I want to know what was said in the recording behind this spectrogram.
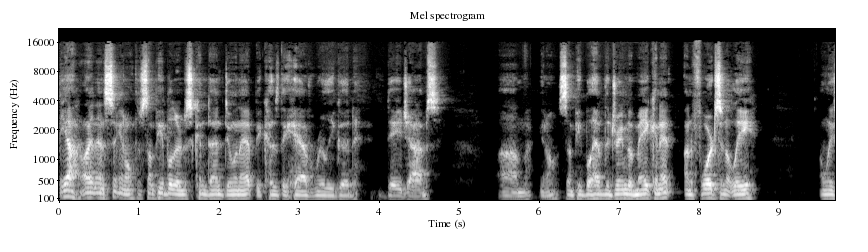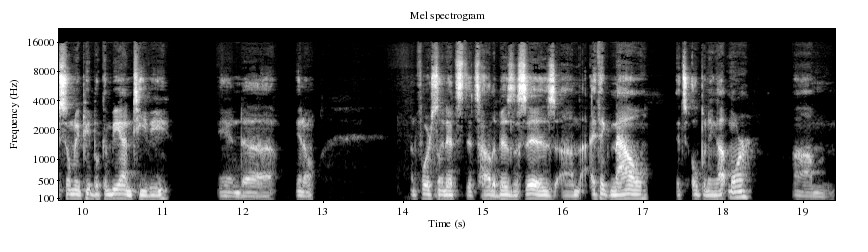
Yeah, and so, you know, there's some people that are just content doing that because they have really good day jobs um, you know, some people have the dream of making it. Unfortunately, only so many people can be on TV, and uh, you know, unfortunately, that's that's how the business is. Um, I think now it's opening up more. Um,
